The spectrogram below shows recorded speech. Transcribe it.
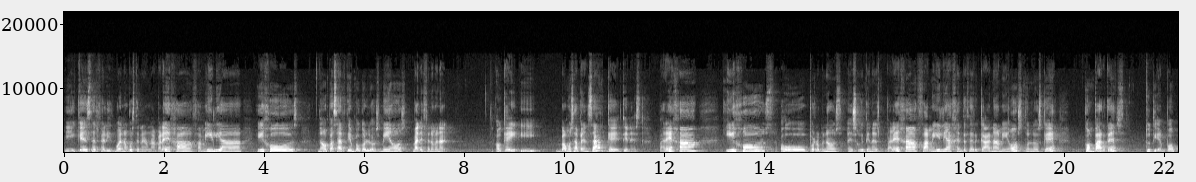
¿Y qué es ser feliz? Bueno, pues tener una pareja, familia, hijos, ¿no? Pasar tiempo con los míos. Vale, fenomenal. Ok, y vamos a pensar que tienes pareja, hijos, o por lo menos eso, que tienes pareja, familia, gente cercana, amigos con los que compartes tu tiempo.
